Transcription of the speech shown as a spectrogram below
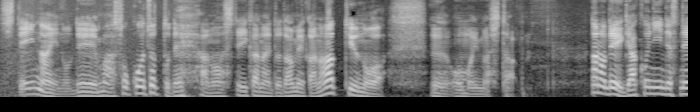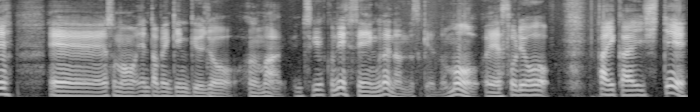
していないのでまあそこをちょっとねあのしていかないとダメかなっていうのは、うん、思いました。なので逆にですね、えー、そのエンタメ研究所、まあ、次くね、1000円ぐらいなんですけれども、えー、それを大会して、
